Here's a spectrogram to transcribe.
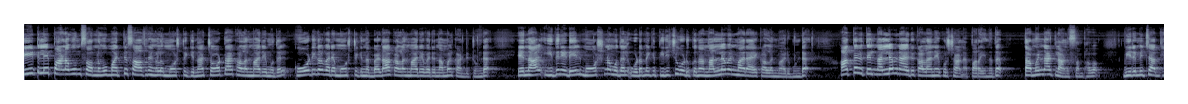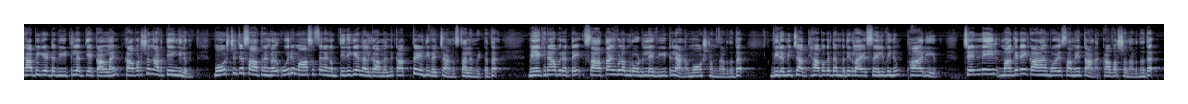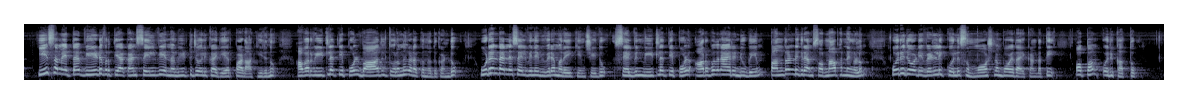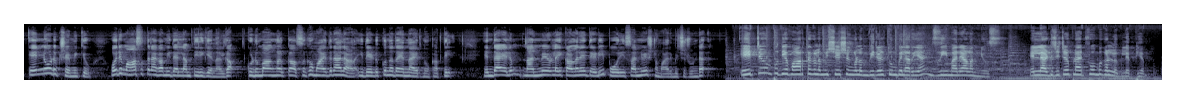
വീട്ടിലെ പണവും സ്വർണവും മറ്റു സാധനങ്ങളും മോഷ്ടിക്കുന്ന ചോട്ടാ കള്ളന്മാരെ മുതൽ കോടികൾ വരെ മോഷ്ടിക്കുന്ന ബഡാ കള്ളന്മാരെ വരെ നമ്മൾ കണ്ടിട്ടുണ്ട്. എന്നാൽ ഇതിനിടയിൽ മോഷണം മുതൽ ഉടമയ്ക്ക് തിരിച്ചു കൊടുക്കുന്ന നല്ലവന്മാരായ കള്ളന്മാരുമുണ്ട്. അത്തരത്തിൽ നല്ലവനായ ഒരു കള്ളനെ കുറിച്ചാണ് പറയുന്നത്. തമിഴ്നാട്ടിലാണ് സംഭവം. വിരമിച്ച അധ്യാപികയുടെ വീട്ടിലെത്തിയ കള്ളൻ കവർച്ച നടത്തിയെങ്കിലും മോഷ്ടിച്ച സാധനങ്ങൾ ഒരു മാസത്തിനകം തിരികെ നൽകാമെന്ന് കത്തെഴുതി വെച്ചാണ് സ്ഥലം വിട്ടത്. മേഘനാപുരത്തെ സാത്താൻകുളം റോഡിലെ വീട്ടിലാണ് മോഷണം നടന്നത്. വിരമിച്ച അധ്യാപക ദമ്പതികളായ സെൽവിനും ഭാര്യയും ചെന്നൈയിൽ മകനെ കാണാൻ പോയ സമയത്താണ് കവർച്ച നടന്നത്. ഈ സമയത്ത് വീട് വൃത്തിയാക്കാൻ സെൽവി എന്ന വീട്ടുജോലിക്കാരി ഏർപ്പാടാക്കിയിരുന്നു. അവർ വീട്ടിലെത്തിയപ്പോൾ വാതിൽ തുറന്നു കിടക്കുന്നത് കണ്ടു. ഉടൻ തന്നെ സെൽവിനെ വിവരമറിയിക്കുകയും ചെയ്തു. സെൽവിൻ വീട്ടിലെത്തിയപ്പോൾ അറുപതിനായിരം രൂപയും പന്ത്രണ്ട് ഗ്രാം സ്വർണാഭരണങ്ങളും ഒരു ജോഡി വെള്ളിക്കൊലുസും മോഷണം പോയതായി കണ്ടെത്തി. ഒപ്പം ഒരു കത്തും. എന്നോട് ക്ഷമിക്കൂ. ഒരു മാസത്തിനകം ഇതെല്ലാം തിരികെ നൽകാം. കുടുംബാംഗങ്ങൾക്ക് അസുഖമായതിനാലാണ് ഇത് എടുക്കുന്നത് എന്നായിരുന്നു കത്തിൽ. എന്തായാലും നന്മയുള്ള ഈ കള്ളനെ തേടി പോലീസ് അന്വേഷണം ആരംഭിച്ചിട്ടുണ്ട്. ഏറ്റവും പുതിയ വാർത്തകളും വിശേഷങ്ങളും വിരൽ തുമ്പിലറിയാൻ സി മലയാളം ന്യൂസ്. എല്ലാ ഡിജിറ്റൽ പ്ലാറ്റ്ഫോമുകളിലും ലഭ്യം.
